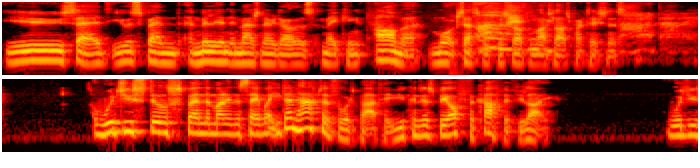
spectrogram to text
you said you would spend a million imaginary dollars making armor more accessible Oh, to historical martial arts practitioners. About it. Would you still spend the money the same way? You don't have to have thought about it. You can just be off the cuff if you like. Would you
